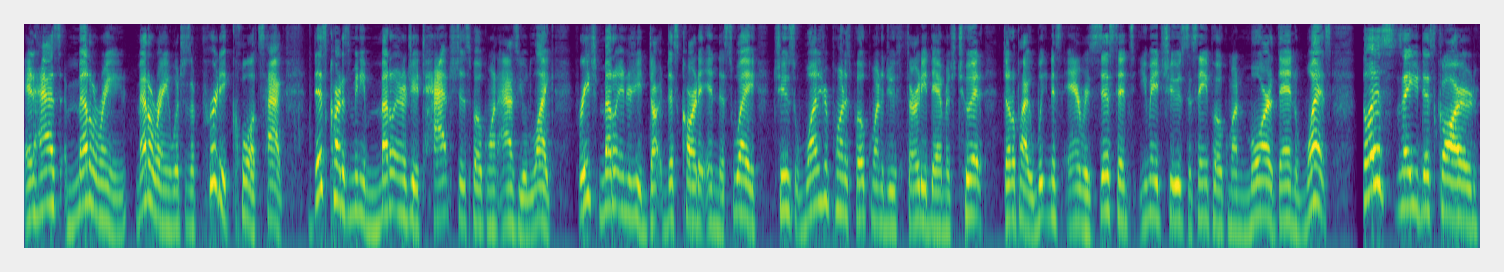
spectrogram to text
And it has Metal Rain, Metal Rain, which is a pretty cool attack. This card has many metal energy attached to this Pokemon as you like. For each metal energy discarded in this way, choose one of your opponent's Pokemon to do 30 damage to it. Don't apply weakness and resistance. You may choose the same Pokemon more than once. So let's say you discard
